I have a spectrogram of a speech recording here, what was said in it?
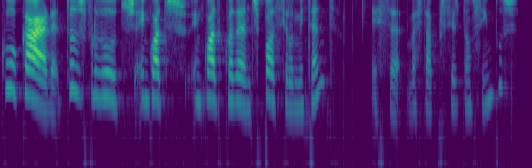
Colocar todos os produtos em quatro, em quatro quadrantes pode ser limitante. Essa vai estar por ser tão simples.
